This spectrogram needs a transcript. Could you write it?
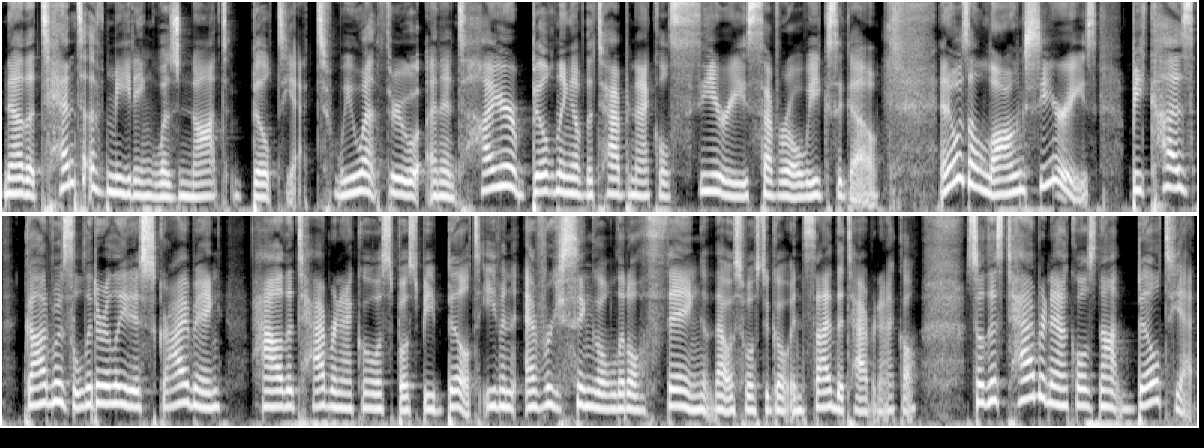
Now, the tent of meeting was not built yet. We went through an entire building of the tabernacle series several weeks ago, and it was a long series because God was literally describing how the tabernacle was supposed to be built, even every single little thing that was supposed to go inside the tabernacle. So, this tabernacle is not built yet.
